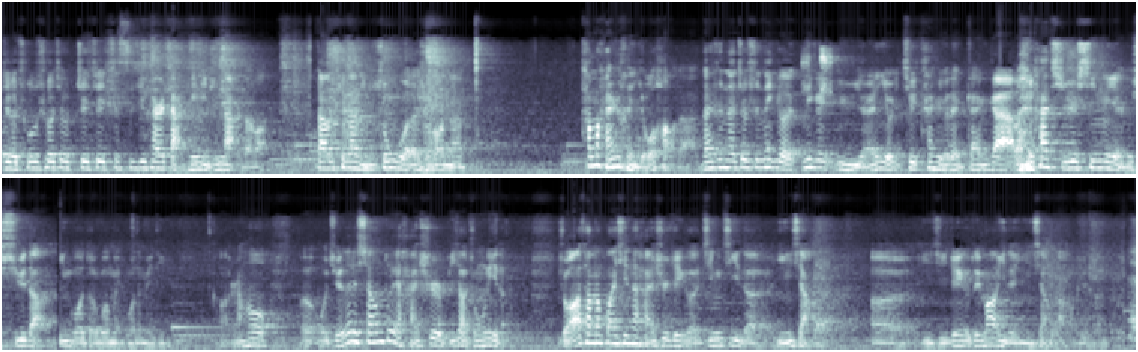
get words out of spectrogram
这个出租车就这这这司机开始打听你是哪儿的了。当听到你是中国的时候呢，他们还是很友好的，但是呢，就是那个那个语言有就开始有点尴尬了。他其实心里也是虚的。英国、德国、美国的媒体，啊，然后呃，我觉得相对还是比较中立的，主要他们关心的还是这个经济的影响，呃，以及这个对贸易的影响吧。我觉得，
